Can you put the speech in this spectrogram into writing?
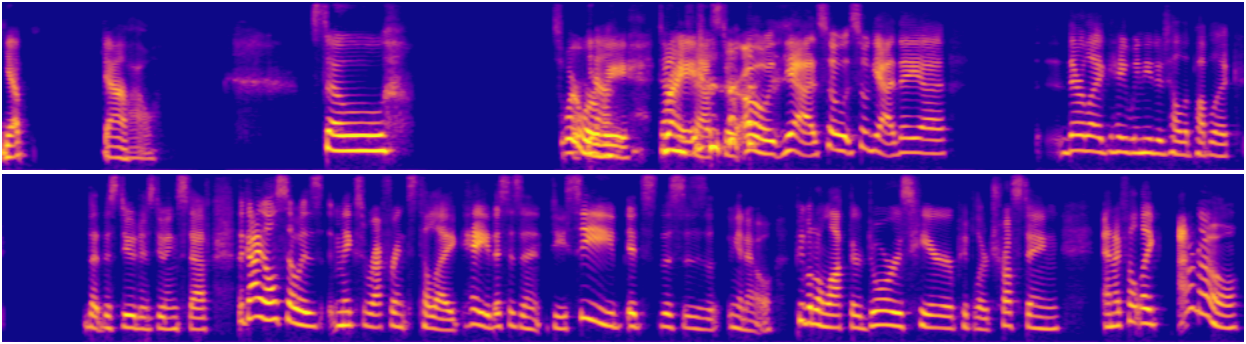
Yep. Yeah. Wow. So So where were Yeah. we? Donnie Right. Pfaster. Oh, yeah. So so yeah, they uh they're like, "Hey, we need to tell the public that this dude is doing stuff." The guy also is makes reference to like, "Hey, this isn't DC. It's this is, you know, people don't lock their doors here. People are trusting." And I felt like, I don't know,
